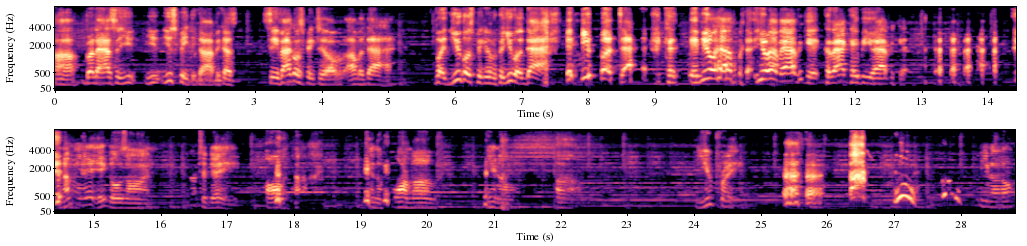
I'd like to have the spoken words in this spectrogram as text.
uh, brother? Answer you you you speak to God because see if I go speak to him, I'm, I'm gonna die. But you go speak to him because you're gonna die. you're gonna die because if you don't have you don't have an advocate because I can't be your advocate. I mean, it, it goes on today all the time in the form of, you know, uh, you pray. Woo! You know,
